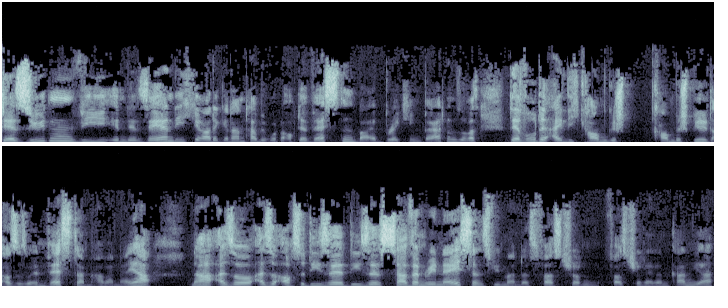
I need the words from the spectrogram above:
der Süden, wie in den Serien, die ich gerade genannt habe, oder auch der Westen bei Breaking Bad und sowas, der wurde eigentlich kaum kaum bespielt, außer so in Western, aber naja. Na, also, also auch so diese, diese Southern Renaissance, wie man das fast schon, fast schon nennen kann, ja.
